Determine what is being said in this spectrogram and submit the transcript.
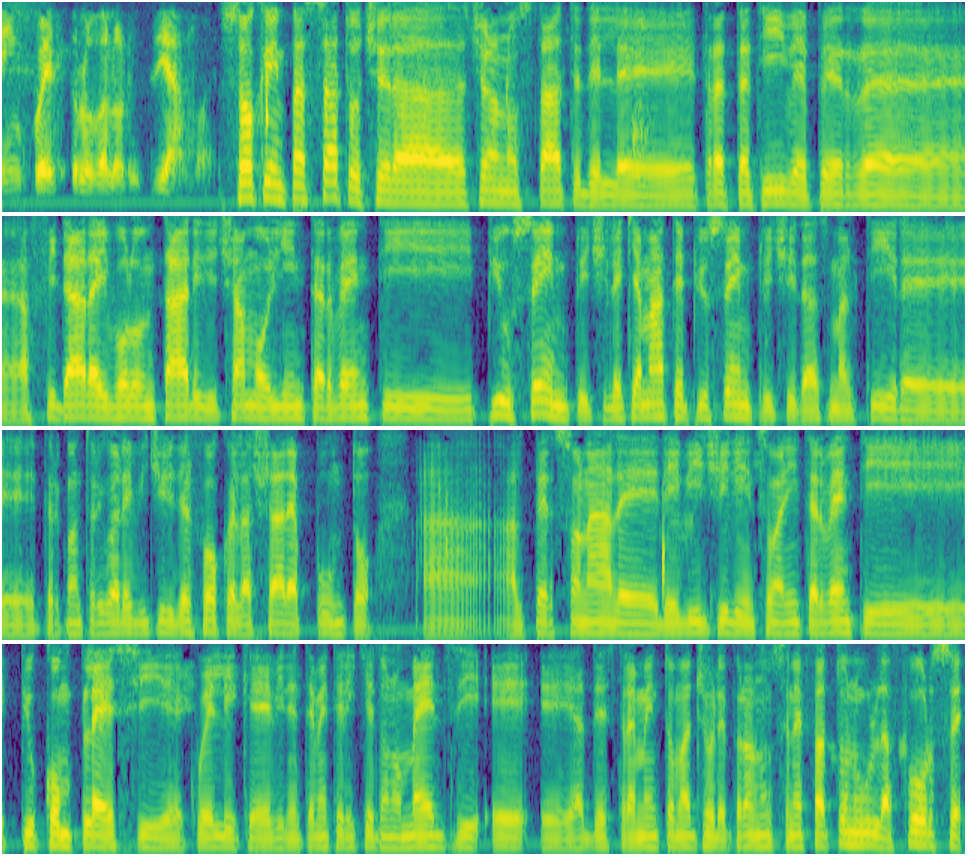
e in questo lo valorizziamo. Eh. So che in passato c'era, c'erano state delle trattative per eh, affidare ai volontari diciamo, gli interventi più semplici, le chiamate più semplici da smaltire per quanto riguarda i vigili del fuoco e lasciare appunto a, al personale dei vigili insomma, gli interventi più complessi e quelli che evidentemente richiedono mezzi e, e addestramento maggiore, però non se n'è fatto nulla, forse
